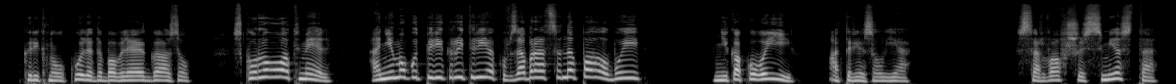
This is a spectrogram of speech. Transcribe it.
— крикнул Коля, добавляя газу. «Скоро отмель! Они могут перекрыть реку, взобраться на палубу и...» «Никакого «и», — отрезал я. Сорвавшись с места,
